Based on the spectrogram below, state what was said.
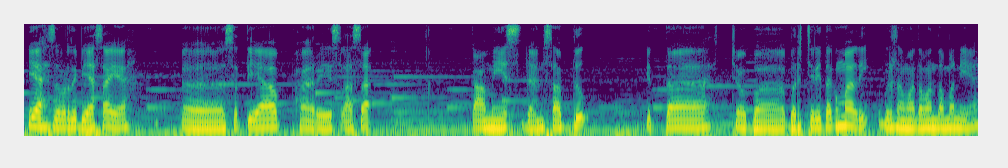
Ya seperti biasa ya, eh, setiap hari Selasa, Kamis dan Sabtu kita coba bercerita kembali bersama teman-teman ya.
